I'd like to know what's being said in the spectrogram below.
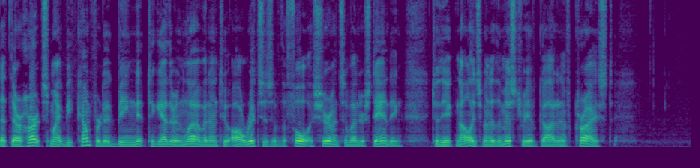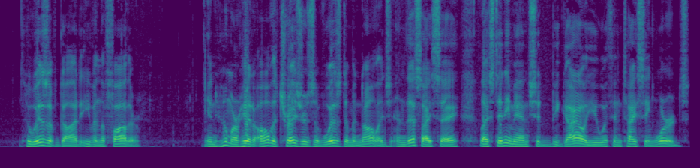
that their hearts might be comforted, being knit together in love, and unto all riches of the full assurance of understanding, to the acknowledgement of the mystery of God and of Christ, who is of God, even the Father in whom are hid all the treasures of wisdom and knowledge. And this I say, lest any man should beguile you with enticing words.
